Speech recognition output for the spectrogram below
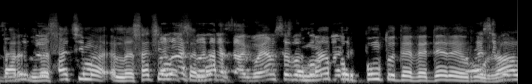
dar lăsați-mă, lăsați-mă să, să, voiam să, vă să apăr punctul de vedere rural.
